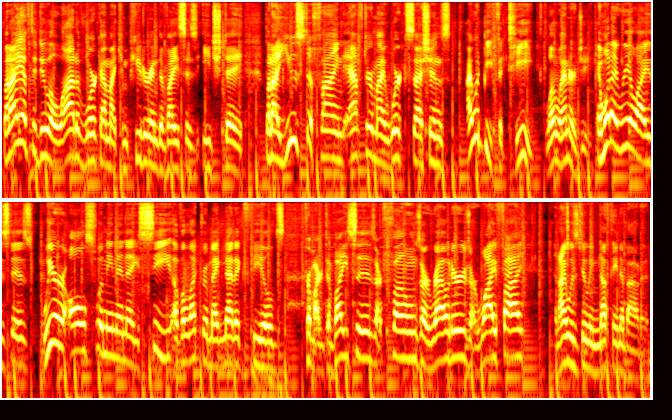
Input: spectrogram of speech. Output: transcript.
but I have to do a lot of work on my computer and devices each day. But I used to find after my work sessions, I would be fatigued, low energy. And what I realized is we're all swimming in a sea of electromagnetic fields from our devices, our phones, our routers, our Wi Fi, and I was doing nothing about it.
